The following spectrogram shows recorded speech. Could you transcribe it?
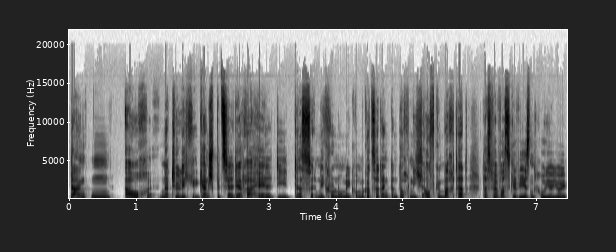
danken. Auch natürlich ganz speziell der Rahel, die das Necronomicon Gott sei Dank dann doch nicht aufgemacht hat. Das wäre was gewesen. Huiuiui.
